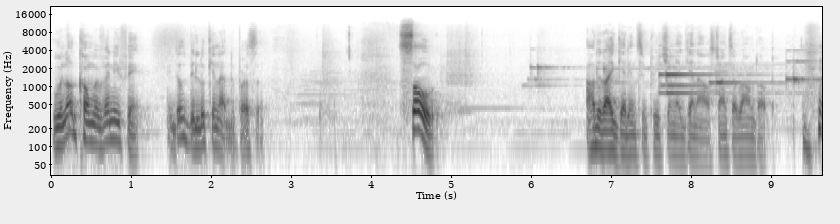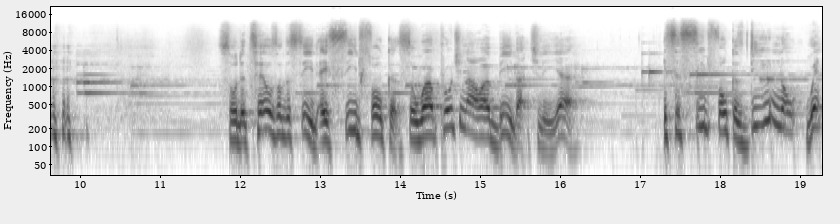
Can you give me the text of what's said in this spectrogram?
will not come with anything. You just be looking at the person. So, how did I get into preaching again? I was trying to round up. so, the tales of the seed, a seed focus. So, we're approaching our Abib actually, yeah. It's a seed focus. Do you know when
